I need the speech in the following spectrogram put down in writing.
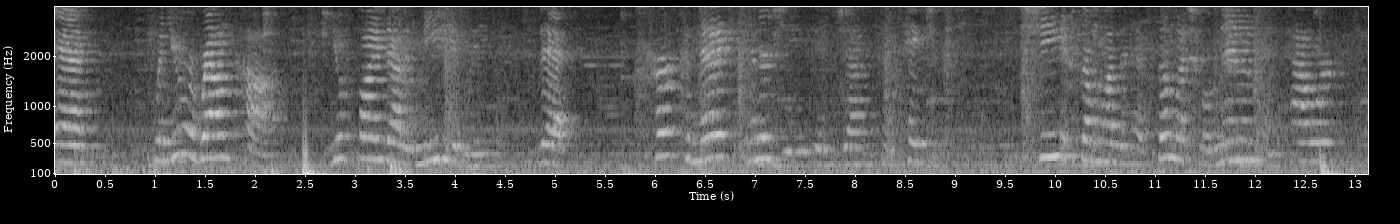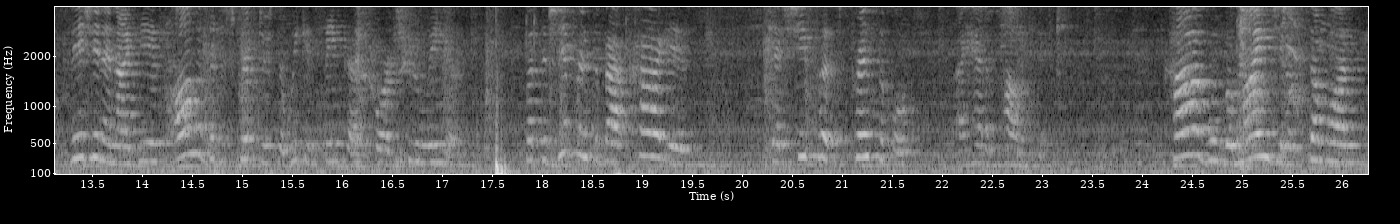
And when you're around Kah, you'll find out immediately that her kinetic energy is just contagious. She is someone that has so much momentum and power, vision and ideas, all of the descriptors that we can think of for a true leader. But the difference about Kah is that she puts principles ahead of politics. Kah will remind you of someone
